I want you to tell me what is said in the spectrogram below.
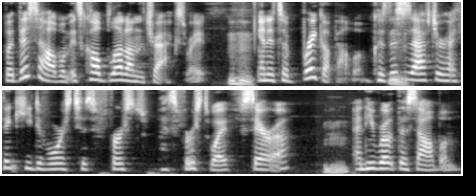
But this album, it's called Blood on the Tracks, right? Mhm. And it's a breakup album because this is after I think he divorced his first his first wife Sarah, Mhm. and he wrote this album.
